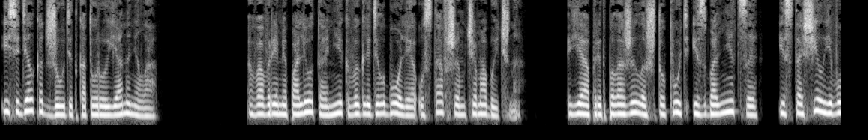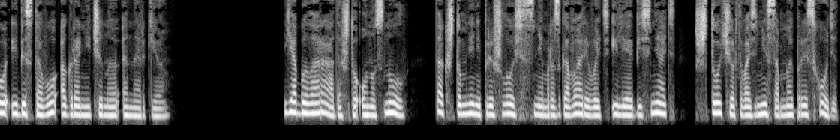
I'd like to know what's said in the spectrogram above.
и сиделка Джудит, которую я наняла. Во время полета Ник выглядел более уставшим, чем обычно. Я предположила, что путь из больницы истощил его и без того ограниченную энергию. Я была рада, что он уснул, так что мне не пришлось с ним разговаривать или объяснять, что, черт возьми, со мной происходит.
